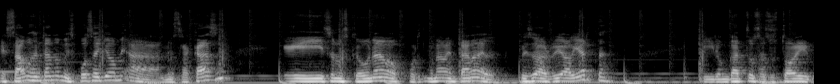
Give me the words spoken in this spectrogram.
estábamos entrando mi esposa y yo a nuestra casa y se nos quedó una, una ventana del piso de arriba abierta. Y un gato se asustó y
